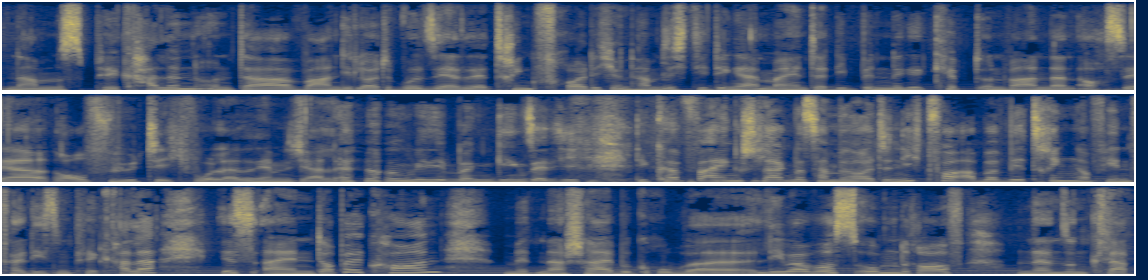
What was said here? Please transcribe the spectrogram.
namens Pilkallen und da waren die Leute wohl sehr, sehr trinkfreudig und haben sich die Dinger immer hinter die Binde gekippt und waren dann auch sehr raufwütig wohl. Also die haben sich alle irgendwie gegenseitig die Köpfe eingeschlagen. Das haben wir heute nicht vor, aber wir trinken auf jeden Fall diesen Pilkaller. Ist ein Doppelkorn mit einer Scheibe grober Leberwurst obendrauf und dann so ein Klapp,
